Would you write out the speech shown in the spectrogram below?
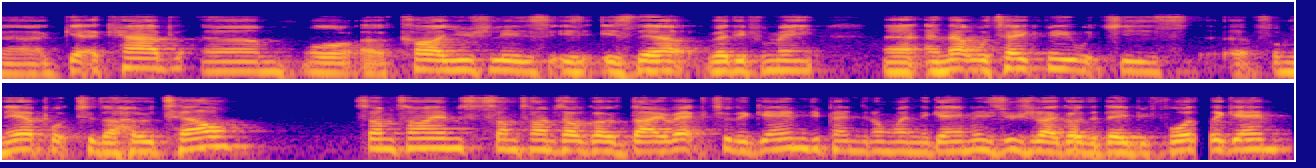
uh, get a cab um, or a car usually is, is, is there ready for me, uh, and that will take me, which is uh, from the airport to the hotel. Sometimes, sometimes I'll go direct to the game, depending on when the game is. Usually, I go the day before the game.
